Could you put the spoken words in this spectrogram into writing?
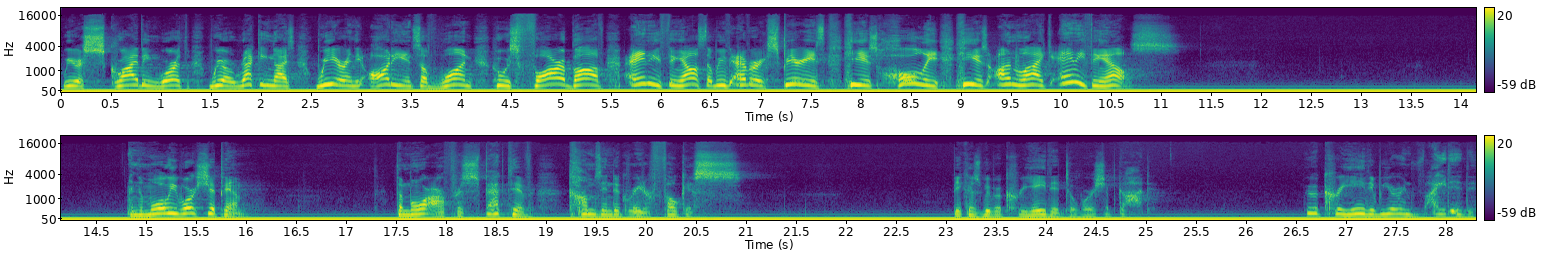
We are ascribing worth. We are recognized. We are in the audience of one who is far above anything else that we've ever experienced. He is holy. He is unlike anything else. And the more we worship him, the more our perspective comes into greater focus because we were created to worship God. We were created, we are invited.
